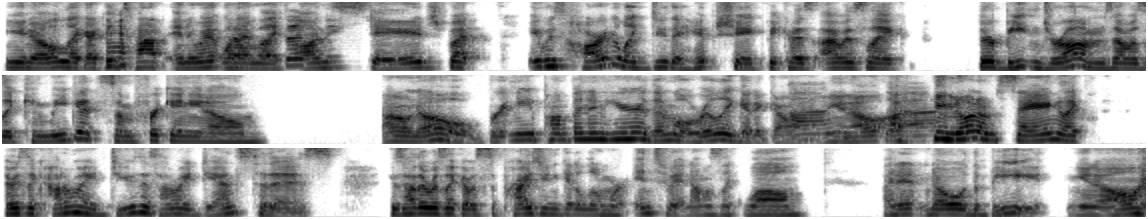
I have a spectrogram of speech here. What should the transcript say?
You know, like I can tap into it when I'm like on me. stage, but it was hard to like do the hip shake because I was like, they're beating drums. I was like, can we get some freaking, you know, I don't know, Britney pumping in here? Then we'll really get it going. You know, you know what I'm saying? Like, I was like, how do I do this? How do I dance to this? Because Heather was like, I was surprised you didn't get a little more into it. And I was like, well, I didn't know the beat, you know,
